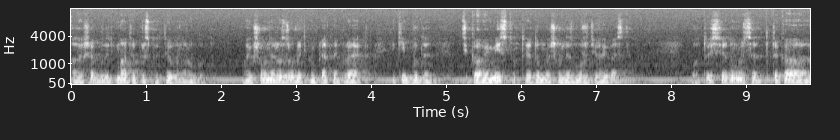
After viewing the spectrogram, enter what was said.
але ще будуть мати перспективу на роботу. Бо якщо вони розроблять конкретний проект який буде цікавий місто, то я думаю, що вони зможуть його і вести. Тобто, я думаю, це така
